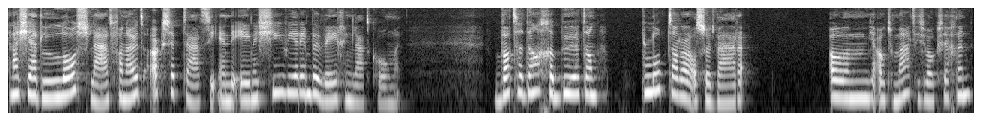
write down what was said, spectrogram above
En als je het loslaat vanuit acceptatie en de energie weer in beweging laat komen, wat er dan gebeurt, dan plopt er als het ware um, ja, automatisch wil ik zeggen.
